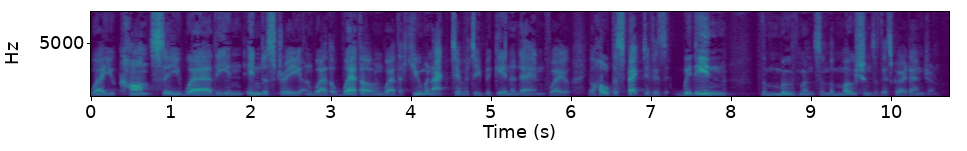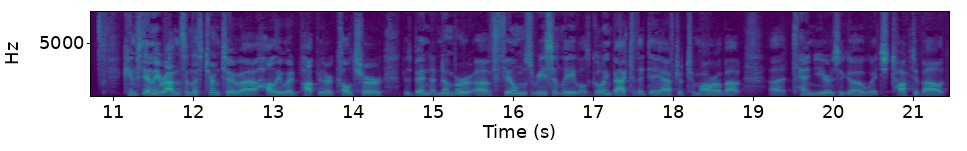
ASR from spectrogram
where you can't see where the in- industry and where the weather and where the human activity begin and end, where your, your whole perspective is within the movements and the motions of this great engine. Kim Stanley Robinson, let's turn to uh, Hollywood popular culture. There's been a number of films recently, well, going back to the day after tomorrow, about uh, 10 years ago, which talked about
